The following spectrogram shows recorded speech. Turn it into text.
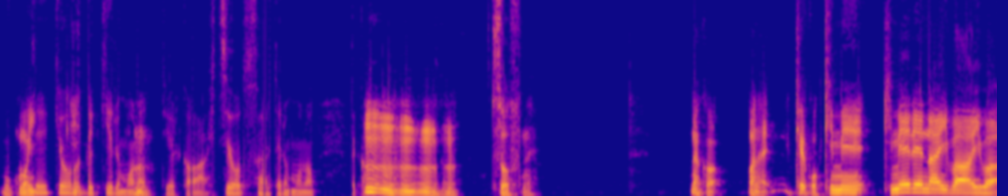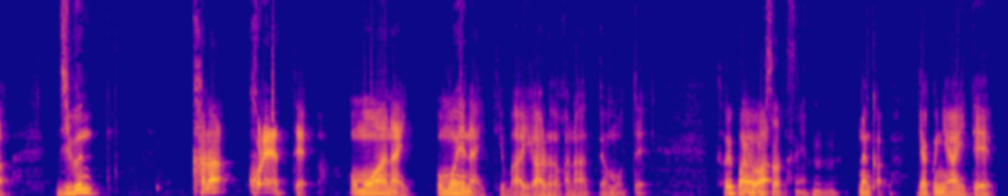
僕もい提供できるものっていうよりかは、必要とされてるものって感じ。うんうんうんうんうん。そうですね。なんか、まあね、結構決め、決めれない場合は、自分からこれって思わない、思えないっていう場合があるのかなって思って、そういう場合うんは、そうですね。うんなんか逆に相手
